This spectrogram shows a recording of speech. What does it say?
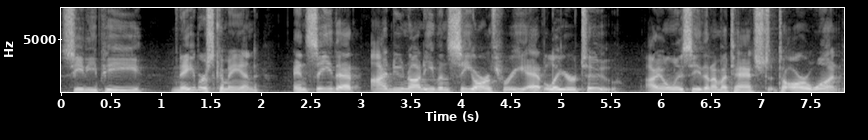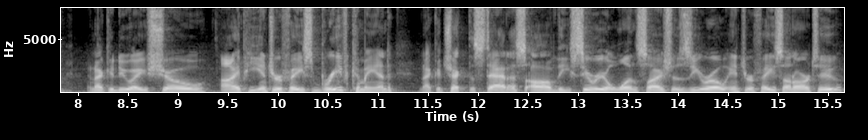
CDP neighbors command and see that I do not even see R3 at layer 2. I only see that I'm attached to R1 and I could do a show IP interface brief command, and I could check the status of the serial 1 slash 0 interface on R2,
